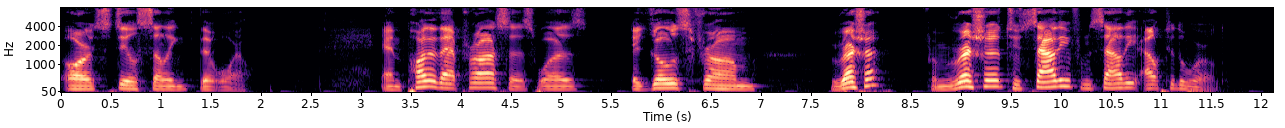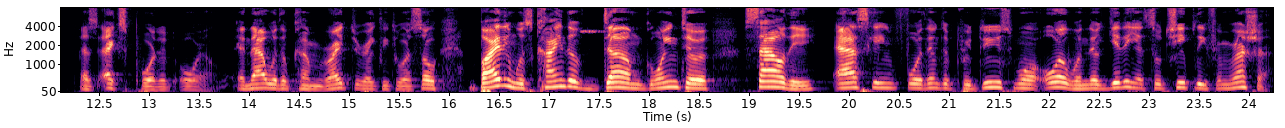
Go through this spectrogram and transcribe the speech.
are still selling their oil. And part of that process was it goes from Russia, from Russia to Saudi, from Saudi out to the world as exported oil. And that would have come right directly to us. So Biden was kind of dumb going to Saudi asking for them to produce more oil when they're getting it so cheaply from Russia.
